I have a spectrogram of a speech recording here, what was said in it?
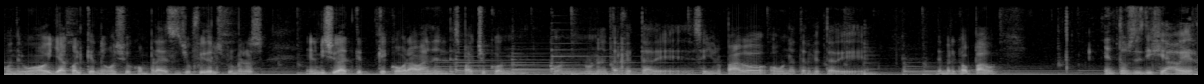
con hoy ya cualquier negocio compra de esas, yo fui de los primeros en mi ciudad que, que cobraban el despacho con, con, una tarjeta de señor pago o una tarjeta de, de mercado pago. Entonces dije, a ver,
